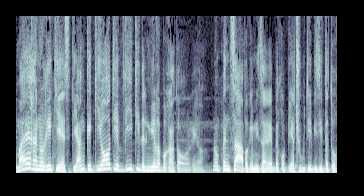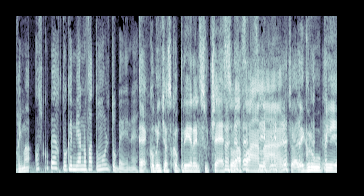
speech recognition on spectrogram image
Ma erano richiesti anche chiodi e viti del mio laboratorio. Non pensavo che mi sarebbero piaciuti i visitatori, ma ho scoperto che mi hanno fatto molto bene. Eh, comincia a scoprire il successo, la fama, Sì. cioè le gruppi.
